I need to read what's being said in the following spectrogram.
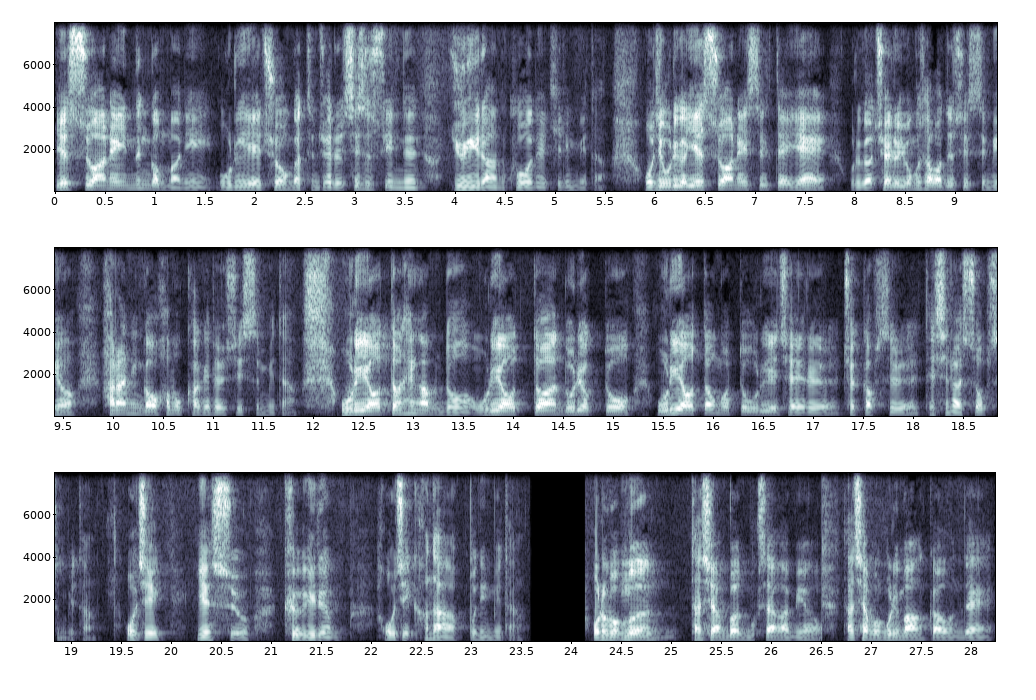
예수 안에 있는 것만이 우리의 주원 같은 죄를 씻을 수 있는 유일한 구원의 길입니다. 오직 우리가 예수 안에 있을 때에 우리가 죄를 용서받을 수 있으며 하나님과 화목하게 될 수 있습니다. 우리의 어떤 행함도, 우리의 어떠한 노력도, 우리의 어떤 것도 우리의 죄를, 죄값을 대신할 수 없습니다. 오직 예수, 그 이름, 오직 하나뿐입니다. 오늘 본문 다시 한번 묵상하며 다시 한번 우리 마음 가운데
